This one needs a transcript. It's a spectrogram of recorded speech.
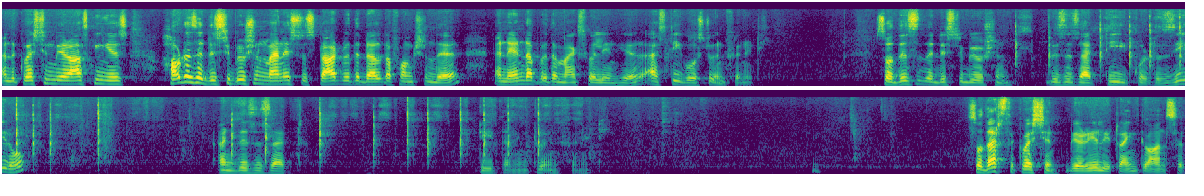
And the question we are asking is how does a distribution manage to start with a delta function there and end up with a Maxwellian here as t goes to infinity. So, this is the distribution, this is at t equal to 0 and this is at t tending to infinity. So, that is the question we are really trying to answer.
